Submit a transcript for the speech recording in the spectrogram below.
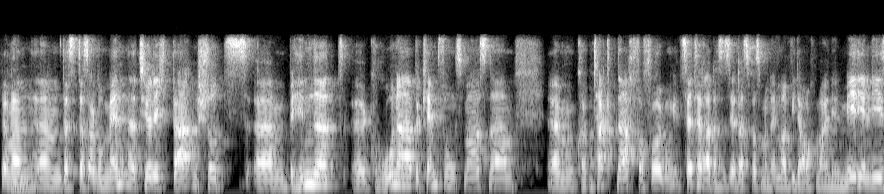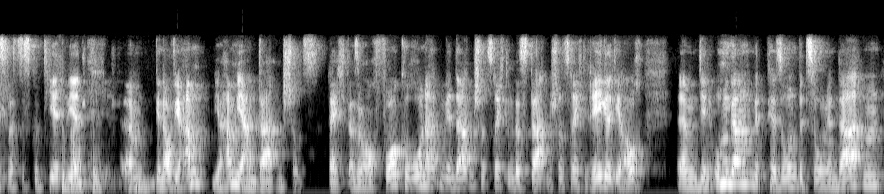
Wenn man mhm. ähm, das, das Argument natürlich Datenschutz ähm, behindert, äh, Corona-Bekämpfungsmaßnahmen, ähm, Kontaktnachverfolgung etc., das ist ja das, was man immer wieder auch mal in den Medien liest, was diskutiert Zum wird. Ähm, mhm. genau, wir haben, wir haben ja ein Datenschutzrecht. Also auch vor Corona hatten wir ein Datenschutzrecht und das Datenschutzrecht regelt ja auch ähm, den Umgang mit personenbezogenen Daten,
